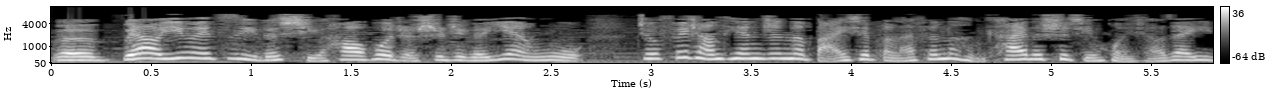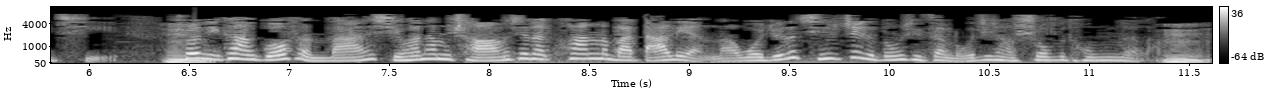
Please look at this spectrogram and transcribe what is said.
呃，不要因为自己的喜好或者是这个厌恶，就非常天真的把一些本来分得很开的事情混淆在一起。嗯说你看果粉吧，喜欢他们长，现在宽了吧，打脸了。我觉得其实这个东西在逻辑上说不通的了。嗯。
